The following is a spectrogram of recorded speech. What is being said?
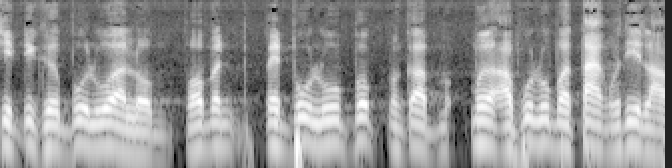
จิตนี่คือผู้รู้อารมณ์พอมันเป็นผู้รู้ปุ๊บมันก็เมื่อเอาผู้รู้มาตั้งไว้ที่เรา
